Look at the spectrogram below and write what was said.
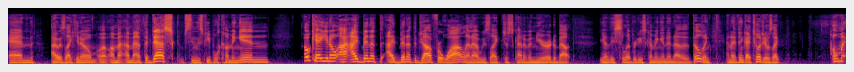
and I was like, you know, I'm, I'm at the desk. I'm seeing these people coming in. Okay, you know, I, I'd been at the, I'd been at the job for a while, and I was like just kind of inured about you know these celebrities coming in and out of the building. And I think I told you I was like, oh my,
